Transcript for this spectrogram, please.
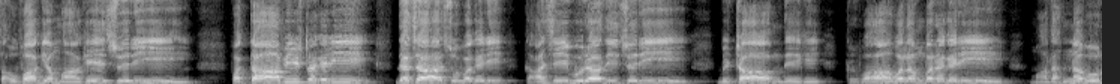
സൗഭാഗ്യമാഹേശ്വരി. ഭക്താഭീഷ്ടകരി ദശാശുഭകരി കാശീപുരാധീശ്വരി. ഭിക്ഷാം ദേഹി കൃപാവലംബനകരി മദന്നപൂർണേശ്വരി.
